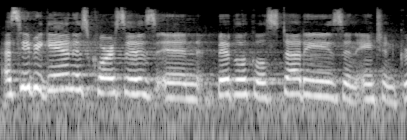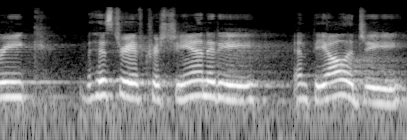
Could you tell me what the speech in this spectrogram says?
As he began his courses in biblical studies and ancient Greek, the history of Christianity and theology,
